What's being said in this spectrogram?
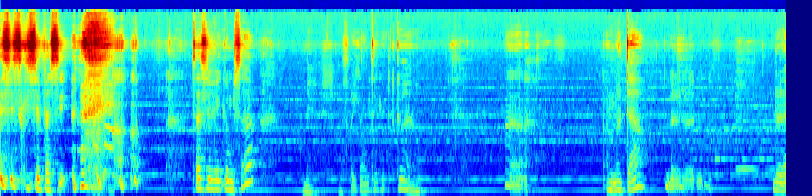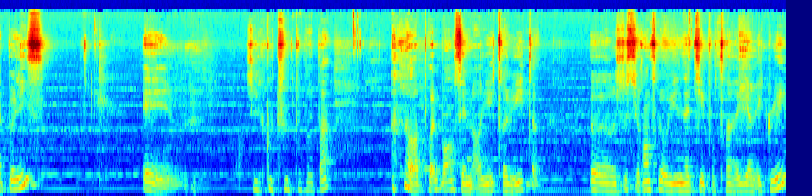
Et c'est ce qui s'est passé. ça s'est fait comme ça. Mais je fréquentais quelqu'un. hein. un motard de, de la police. Et j'ai le coup de foudre pour papa. Alors après, bon, on s'est mariés très vite. Euh, je suis rentrée au Lunatier pour travailler avec lui.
